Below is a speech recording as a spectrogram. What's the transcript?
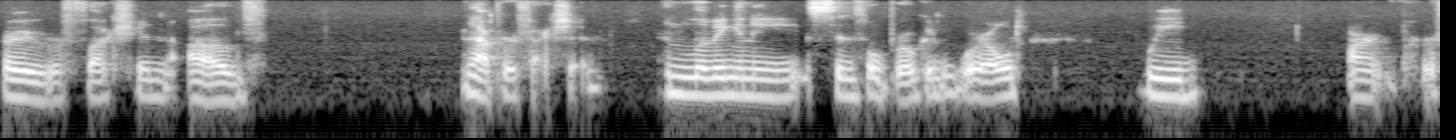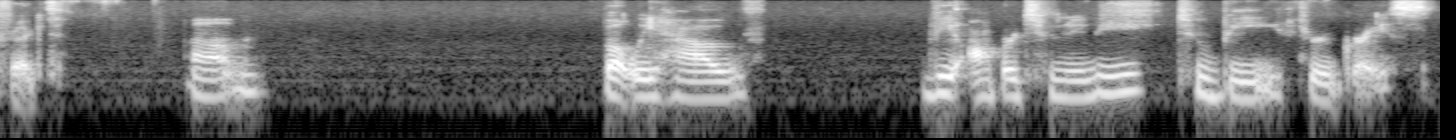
are a reflection of that perfection. And living in a sinful, broken world, we aren't perfect. Um, but we have the opportunity to be through grace.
